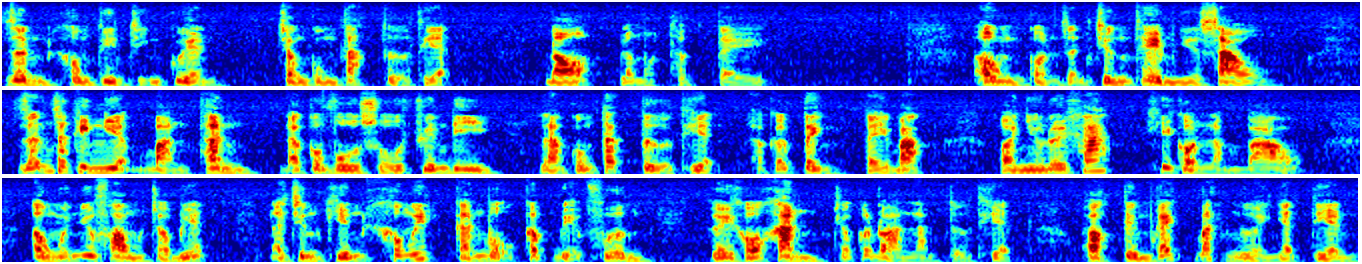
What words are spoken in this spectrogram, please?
Dân không tin chính quyền trong công tác từ thiện. Đó là một thực tế. Ông còn dẫn chứng thêm như sau. Dẫn ra kinh nghiệm bản thân đã có vô số chuyến đi làm công tác từ thiện ở các tỉnh Tây Bắc và nhiều nơi khác khi còn làm báo. Ông Nguyễn Như Phong cho biết đã chứng kiến không ít cán bộ cấp địa phương gây khó khăn cho các đoàn làm từ thiện hoặc tìm cách bắt người nhận tiền,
